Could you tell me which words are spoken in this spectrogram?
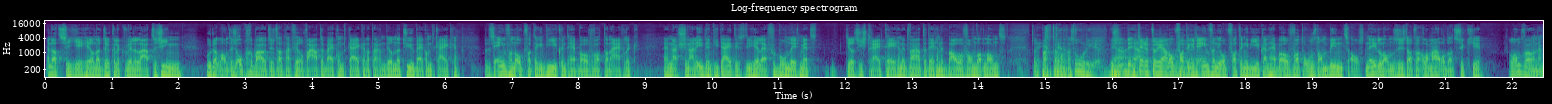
en dat ze hier heel nadrukkelijk willen laten zien hoe dat land is opgebouwd. Dus dat daar veel water bij komt kijken, dat daar een deel natuur bij komt kijken. Dat is een van de opvattingen die je kunt hebben over wat dan eigenlijk een nationale identiteit is, die heel erg verbonden is met deels die strijd tegen het water, tegen het bouwen van dat land. Dat prachtige land territorium. dus Ja, de ja. territoriale opvatting is een van die opvattingen die je kan hebben over wat ons dan bindt als Nederlanders. Is dat we allemaal op dat stukje land wonen.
